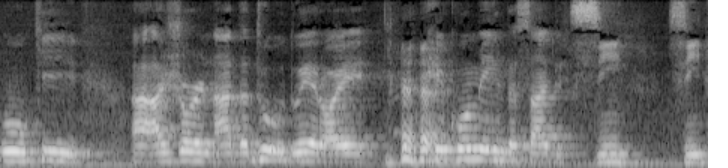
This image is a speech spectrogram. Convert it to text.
o, o que a, a, jornada do, do herói recomenda, sabe? Sim. Sim.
